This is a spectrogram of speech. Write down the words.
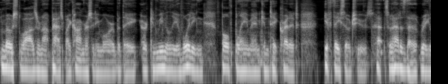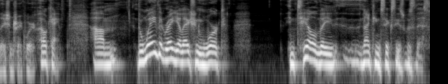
most laws are not passed by Congress anymore, but they are conveniently avoiding both blame and can take credit if they so choose. So, how does the regulation trick work? Okay. Um, the way that regulation worked until the 1960s was this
